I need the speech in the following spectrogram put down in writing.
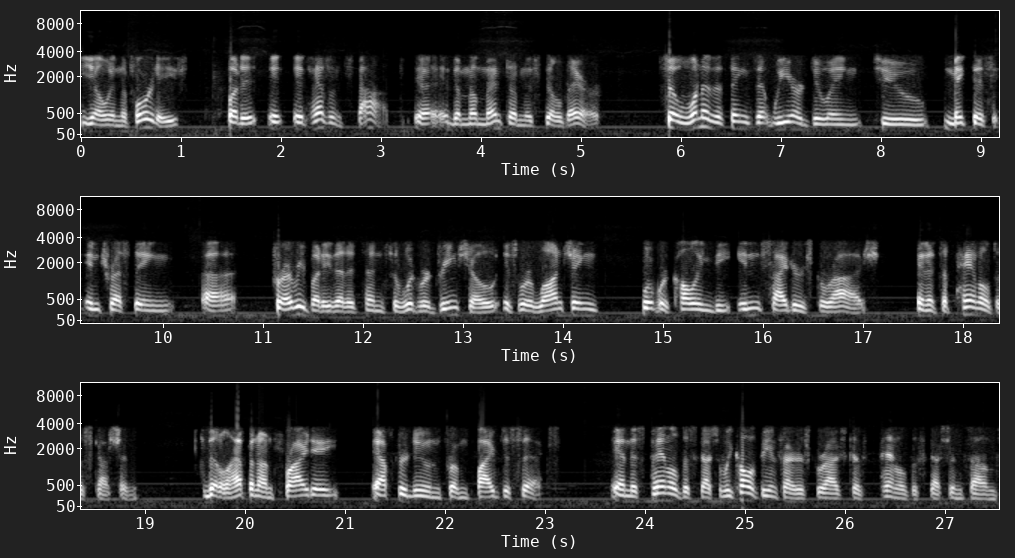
you know in the 40s, but it it, it hasn't stopped. Uh, the momentum is still there. So one of the things that we are doing to make this interesting uh, for everybody that attends the Woodward Dream Show is we're launching what we're calling the Insider's Garage, and it's a panel discussion that'll happen on Friday afternoon from five to six. And this panel discussion, we call it the Insider's Garage because panel discussion sounds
